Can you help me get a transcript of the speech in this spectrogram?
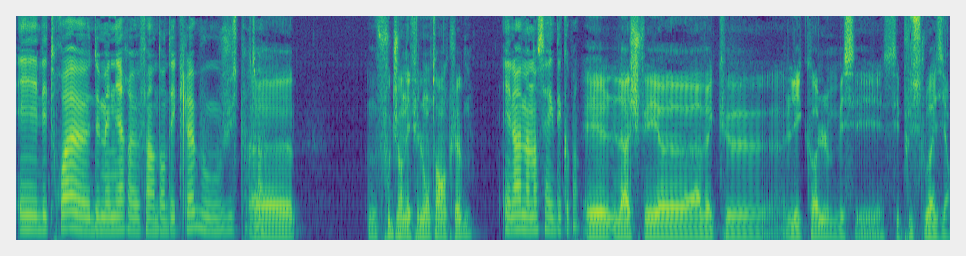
Et les trois de manière. Enfin, dans des clubs ou juste pour toi? Foot, j'en ai fait longtemps en club. Et là, maintenant, c'est avec des copains Et là, je fais euh, avec euh, l'école, mais c'est plus loisir.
